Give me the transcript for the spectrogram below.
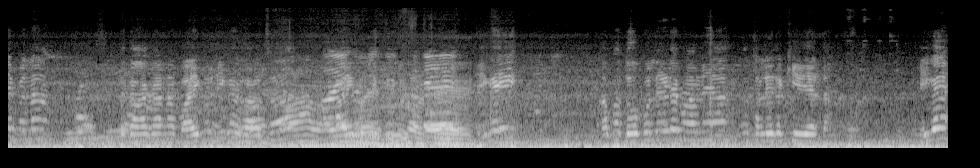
ਜੀ ਪਹਿਲਾਂ। ਦੁਆ ਕਰਨਾ ਵਾਹਿਗੁਰੂ ਜੀ ਕਾ ਖਾਲਸਾ। ਵਾਹਿਗੁਰੂ ਜੀ ਕੀ ਫਤਿਹ। ਠੀਕ ਹੈ ਜੀ? ਆਪਾਂ ਦੋ ਪੱਲੇ ਜਿਹੜੇ ਪਾਉਣੇ ਆ ਉਹ ਥੱਲੇ ਰੱਖੀ ਦੇ ਏਦਾਂ ਠੀਕ ਹੈ?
